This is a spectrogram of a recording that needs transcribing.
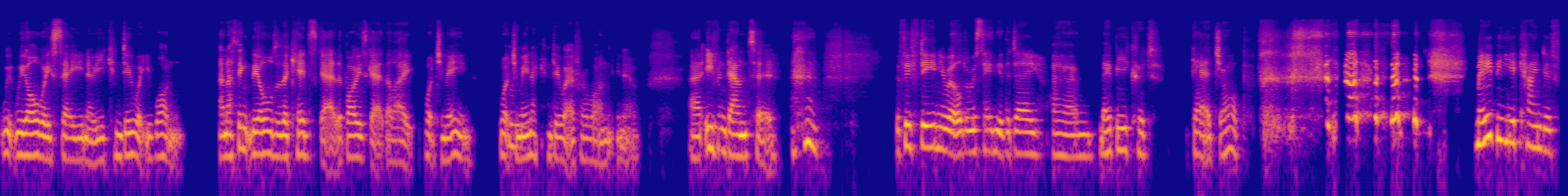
we, we always say, you know, you can do what you want. And I think the older the kids get, the boys get, they're like, what do you mean? What do you mean I can do whatever I want? You know, uh, even down to the 15 year old we were saying the other day, um, maybe you could get a job. maybe you're kind of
